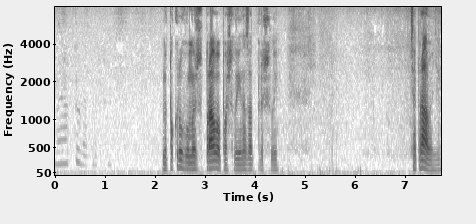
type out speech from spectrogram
Ми оттуда прийшли. Ми по кругу, ми ж вправо пішли і назад прийшли. Це правильно.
